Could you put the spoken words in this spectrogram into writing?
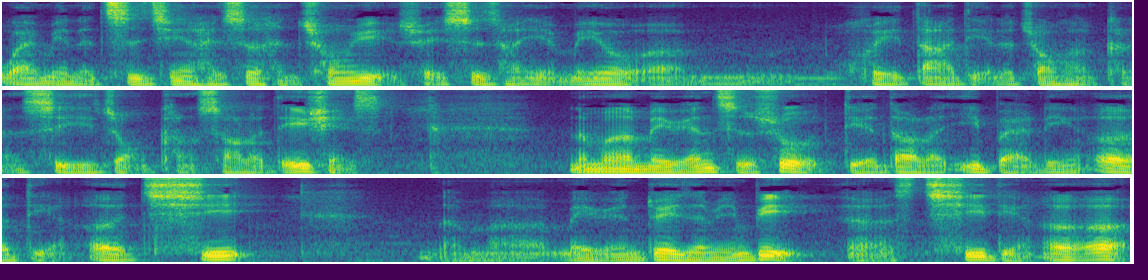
外面的资金还是很充裕，所以市场也没有呃会大跌的状况，可能是一种 consolidations。那么美元指数跌到了一百零二点二七，那么美元兑人民币呃七点二二，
